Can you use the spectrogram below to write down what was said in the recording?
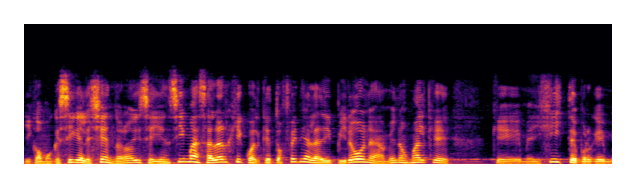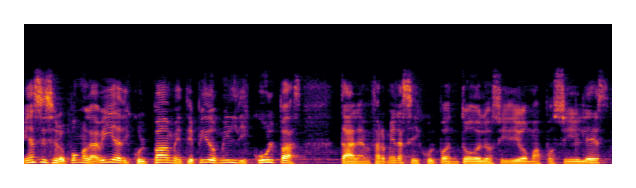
Y como que sigue leyendo, ¿no? Dice, y encima es alérgico al ketofenia, la dipirona. Menos mal que, que me dijiste, porque me hace se lo pongo a la vida, disculpame, te pido mil disculpas. Tal, la enfermera se disculpó en todos los idiomas posibles.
